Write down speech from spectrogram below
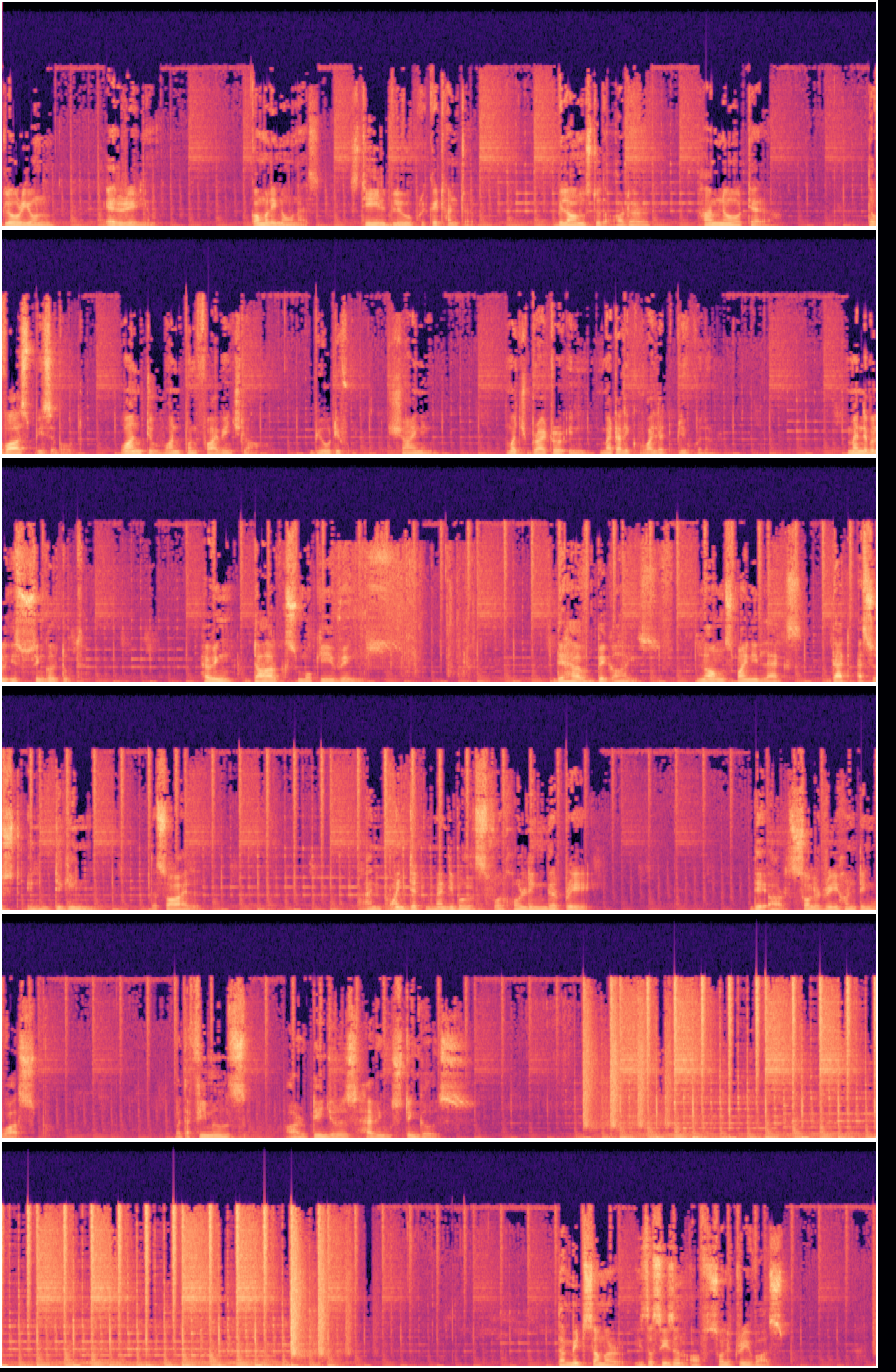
Chlorion aerarium commonly known as steel blue cricket hunter belongs to the order Hymenoptera. The wasp is about 1 to 1.5 inch long, beautiful, shining, much brighter in metallic violet blue color. Mandible is single tooth, having dark smoky wings. They have big eyes, long spiny legs that assist in digging the soil and pointed mandibles for holding their prey. They are solitary hunting wasp, but the females are dangerous having stingers. The midsummer is the season of solitary wasp.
